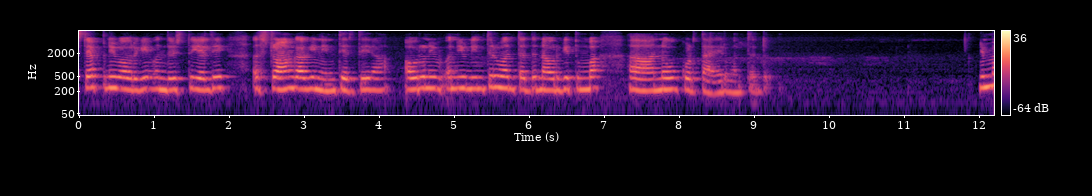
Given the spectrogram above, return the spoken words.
ಸ್ಟೆಪ್ ನೀವು ಅವರಿಗೆ ಒಂದು ರೀತಿಯಲ್ಲಿ ಸ್ಟ್ರಾಂಗ್ ಆಗಿ ನಿಂತಿರ್ತೀರಾ? ಅವರು ನೀವು ನೀವು ನಿಂತಿರುವಂಥದ್ದನ್ನು ಅವ್ರಿಗೆ ತುಂಬ ನೋವು ಕೊಡ್ತಾ ಇರುವಂಥದ್ದು. ನಿಮ್ಮ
